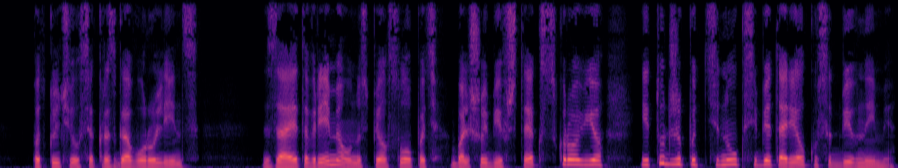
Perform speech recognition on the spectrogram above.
— подключился к разговору Линц. За это время он успел слопать большой бифштекс с кровью и тут же подтянул к себе тарелку с отбивными.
